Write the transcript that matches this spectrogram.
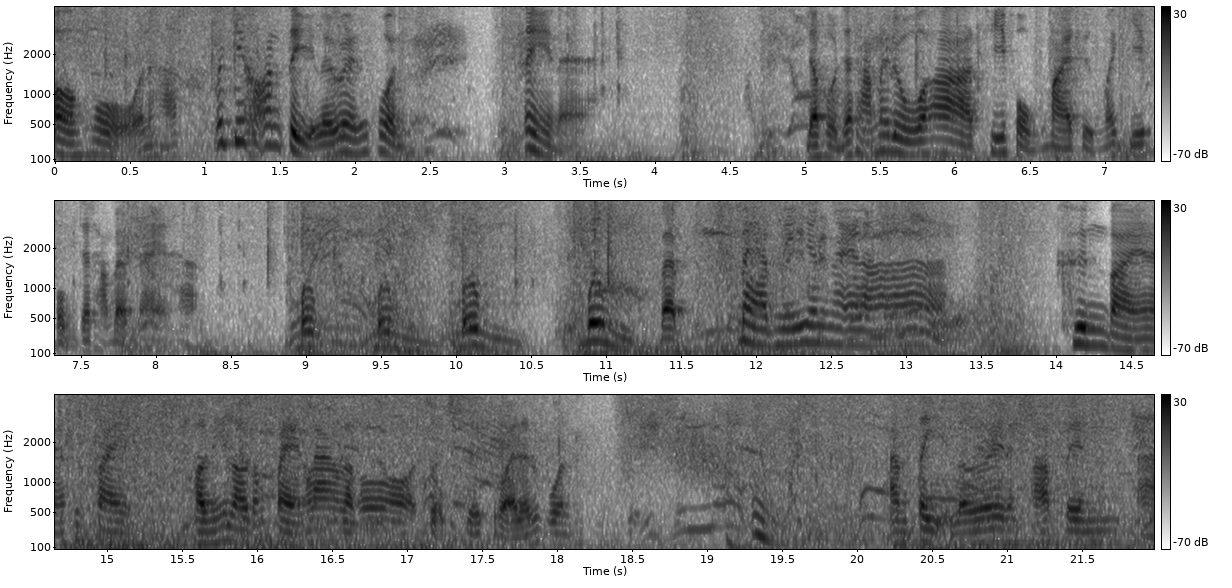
โอ้โหนะครับ เมื่อกี้เขาอันติเลยเว้ยทุกคน นี่นะ เดี๋ยวผมจะทำให้ดูว่าที่ผมหมายถึงเมื่อกี้ผมจะทำแบบไหนนะครับบึ้มบึ้มบึ้มบึ้มแบบแบบนี้ยังไงล่ะ ขึ้นไปนะขึ้นไป คราวนี้เราต้องแปลงร่างแล้วก็จบสวยๆแล้วทุกคน อันติเลยนะครับ เป็นอ่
